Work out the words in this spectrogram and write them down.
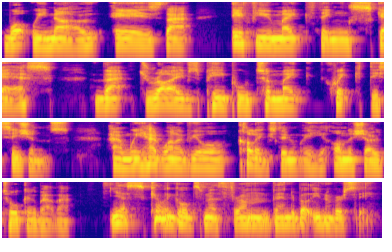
what we know is that if you make things scarce, that drives people to make quick decisions. And we had one of your colleagues, didn't we, on the show talking about that? Yes, Kelly Goldsmith from Vanderbilt University.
